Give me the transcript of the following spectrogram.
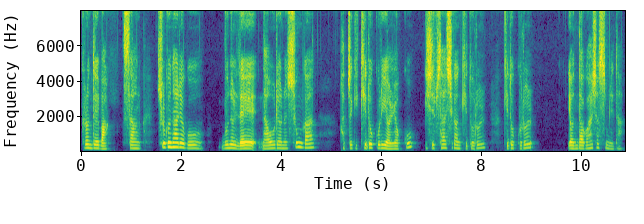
그런데 막상 출근하려고 문을 내 나오려는 순간 갑자기 기도굴이 열렸고 24시간 기도를 기도굴을 연다고 하셨습니다.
